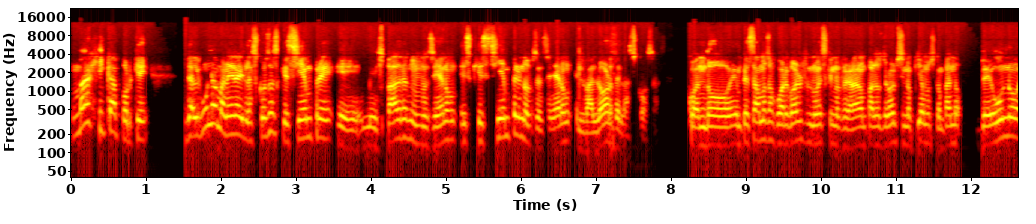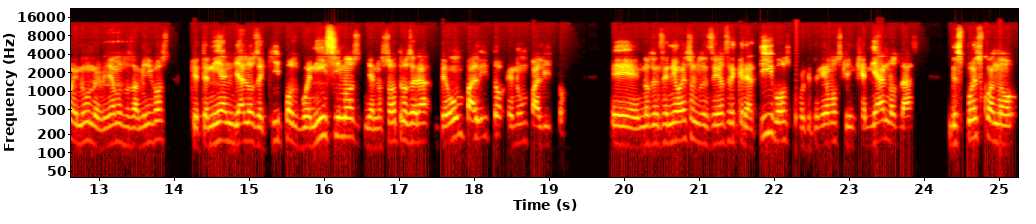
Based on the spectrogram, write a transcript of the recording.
mágica porque de alguna manera y las cosas que siempre eh, mis padres nos enseñaron es que siempre nos enseñaron el valor de las cosas. Cuando empezamos a jugar golf, no es que nos regalaron palos de golf, sino que íbamos comprando de uno en uno y veíamos los amigos que tenían ya los equipos buenísimos y a nosotros era de un palito en un palito. Eh, nos enseñó eso, nos enseñó a ser creativos porque teníamos que ingeniárnoslas Después, cuando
